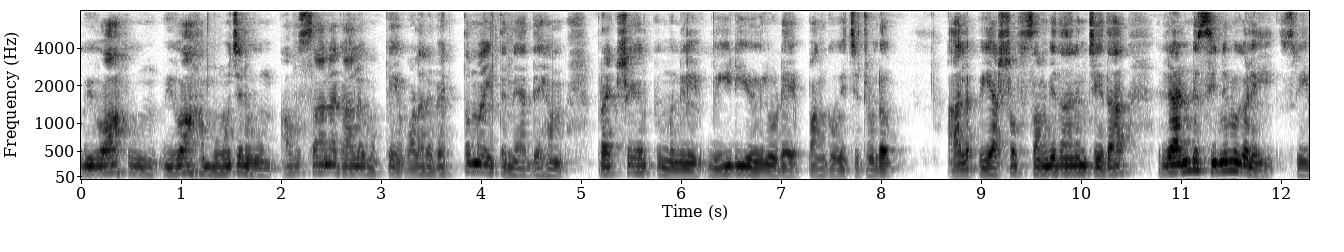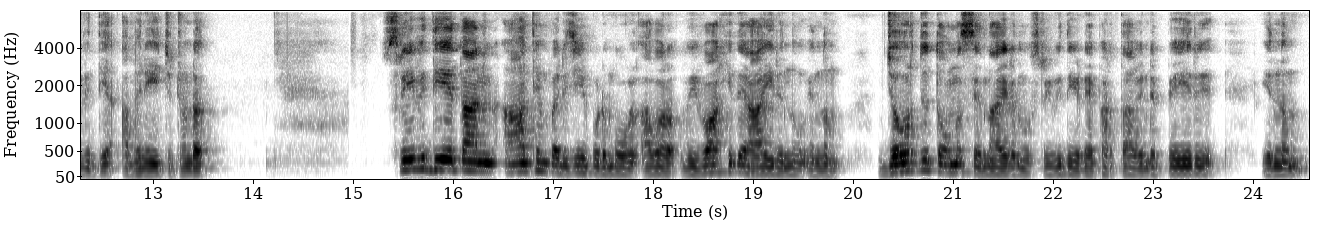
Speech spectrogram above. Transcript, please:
വിവാഹവും വിവാഹമോചനവും അവസാന കാലമൊക്കെ വളരെ വ്യക്തമായി തന്നെ അദ്ദേഹം പ്രേക്ഷകർക്ക് മുന്നിൽ വീഡിയോയിലൂടെ പങ്കുവച്ചിട്ടുണ്ട്. ആലപ്പി അഷ്റഫ് സംവിധാനം ചെയ്ത രണ്ട് സിനിമകളിൽ ശ്രീവിദ്യ അഭിനയിച്ചിട്ടുണ്ട്. ശ്രീവിദ്യയെ താൻ ആദ്യം പരിചയപ്പെടുമ്പോൾ അവർ വിവാഹിതയായിരുന്നു എന്നും ജോർജ് തോമസ് എന്നായിരുന്നു ശ്രീവിദ്യയുടെ ഭർത്താവിന്റെ പേര് എന്നും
